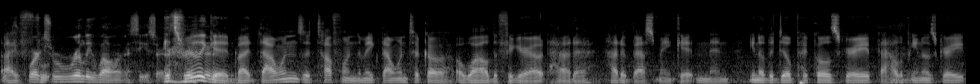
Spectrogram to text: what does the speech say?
I It works flew- really well in a Caesar. It's really good, but that one's a tough one to make. That one took a, a while to figure out how to how to best make it. And then you know the dill pickle is great, the mm-hmm. jalapeno is great,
